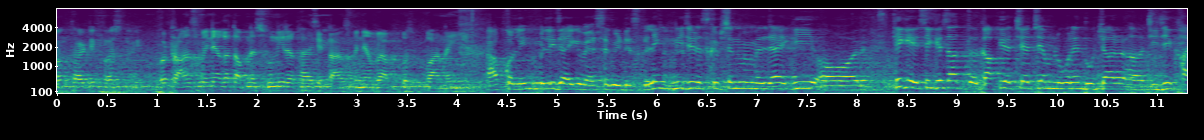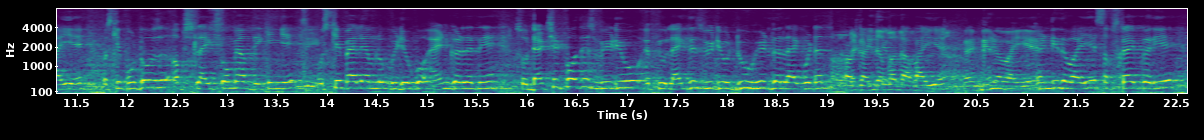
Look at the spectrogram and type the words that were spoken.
on thirty first night और ट्रांसमीनिया का तो आपने सुन ही रखा है कि ट्रांसमीनिया पे आपको आना ही है। आपको लिंक मिली जाएगी वैसे भी लिंक नीचे डिस्क्रिप्शन में मिल जाएगी और ठीक है इसी के साथ काफ़ी अच्छे अच्छे हम लोगों ने दो चार चीज़ें खाई है। उसकी फ़ोटोज़ अब स्लाइड शो में आप देखेंगे। उसके पहले हम लोग वीडियो को एंड कर देते हैं। So that's it for this video if you like this video do hit the like button और घंटे दबाइए। घंटी दबाइए। घंटी दबाइए सब्सक्राइब करिए।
